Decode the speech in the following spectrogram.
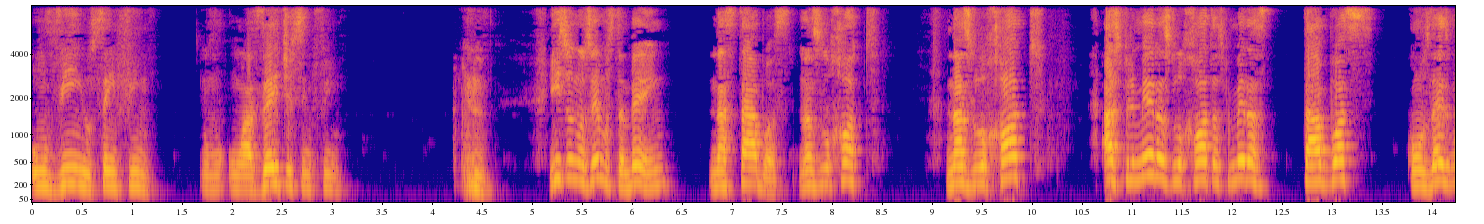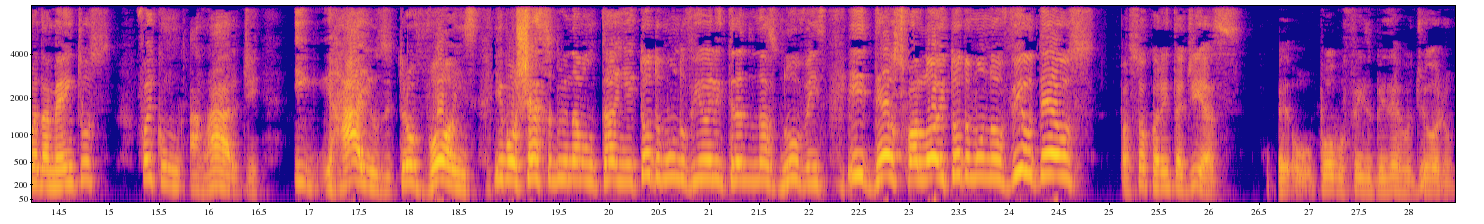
um vinho sem fim, um, um azeite sem fim. Isso nós vemos também nas tábuas, nas luchot. Nas luchot, as primeiras luchot, as primeiras tábuas, com os dez mandamentos, foi com alarde, e raios, e trovões, e Moshe subiu na montanha, e todo mundo viu ele entrando nas nuvens, e Deus falou, e todo mundo viu Deus. Passou 40 dias, o povo fez o bezerro de ouro,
